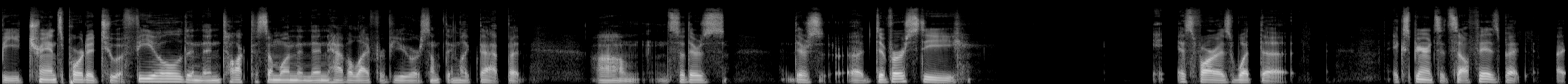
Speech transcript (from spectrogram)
be transported to a field and then talk to someone and then have a life review or something like that. But um, so there's there's a diversity as far as what the experience itself is, but I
